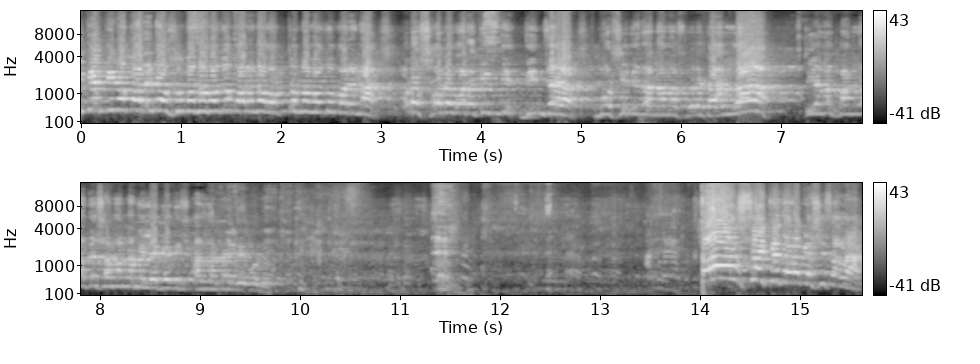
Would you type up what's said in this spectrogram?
ঈদের দিনে পড়ে না জুমা নামাজও পড়ে না অক্ত নামাজও পড়ে না। ওরা সবে বড় দিন দিন যায় মসজিদে যা নামাজ পড়ে আল্লাহ তুই আমার বাংলাদেশ আমার নামে লিখে দিস আল্লাহ কাই দেবো না। তার চাইতে যারা বেশি চালাক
